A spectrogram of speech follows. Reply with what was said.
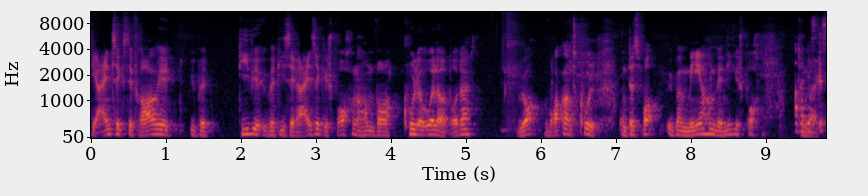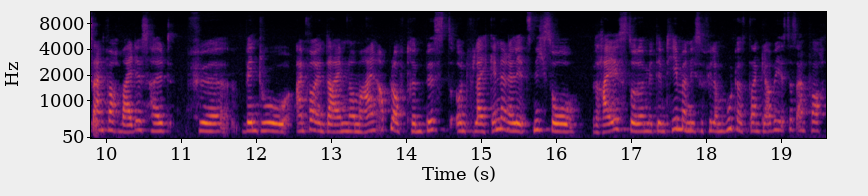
die einzigste Frage, über die wir über diese Reise gesprochen haben, war cooler Urlaub, oder? Ja, war ganz cool. Und das war, über mehr haben wir nie gesprochen. Aber das Beispiel. ist einfach, weil das halt für, wenn du einfach in deinem normalen Ablauf drin bist und vielleicht generell jetzt nicht so reist oder mit dem Thema nicht so viel am Hut hast, dann glaube ich, ist das einfach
